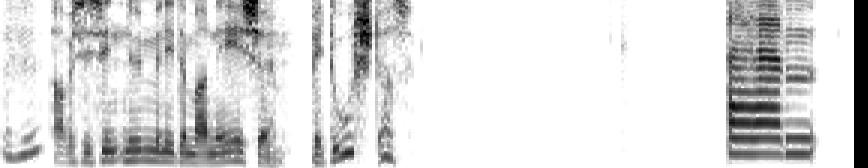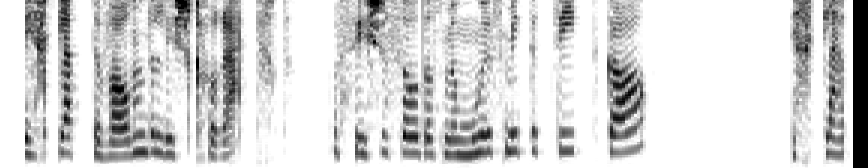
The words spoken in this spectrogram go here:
mhm. aber sie sind nicht mehr in der Manege. Bedurst das? Ähm, ich glaube, der Wandel ist korrekt. Es ist so, dass man muss mit der Zeit gehen Ich glaube,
